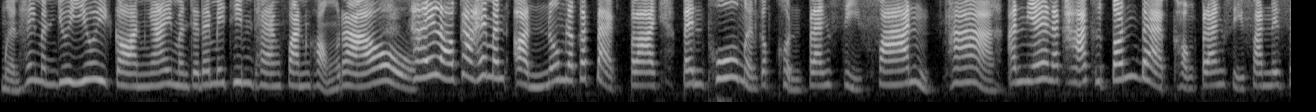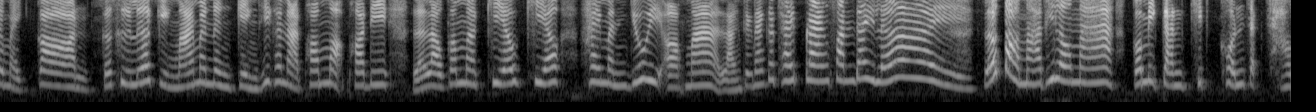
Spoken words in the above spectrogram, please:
เหมือนให้มันยุยยุยๆก่อนไง มันจะได้ไม่ทิ่มแทงฟันของเรา ใช่แล้วค่ะให้มันอ่อนนุ่มแล้วก็แตกปลายเป็นผู้เหมือนกับขนแปลงสีฟันค่ะ อันเนี้ยนะคะคือต้นแบบของแปลงสีฟันในสมัยก่อน ก็คือเลือกกิ่งไม้มาหนึ่งกิ่งที่ขนาดพอเหมาะพอดี แล้วเราก็มาเคี้ยวเคี้ยวให้มันยุ่ยออกมาหลังจากนั้นก็ใช้แปรงฟันได้เลย แล้วต่อมาพี่เรามาก็มีการคิดค้นจากชาว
